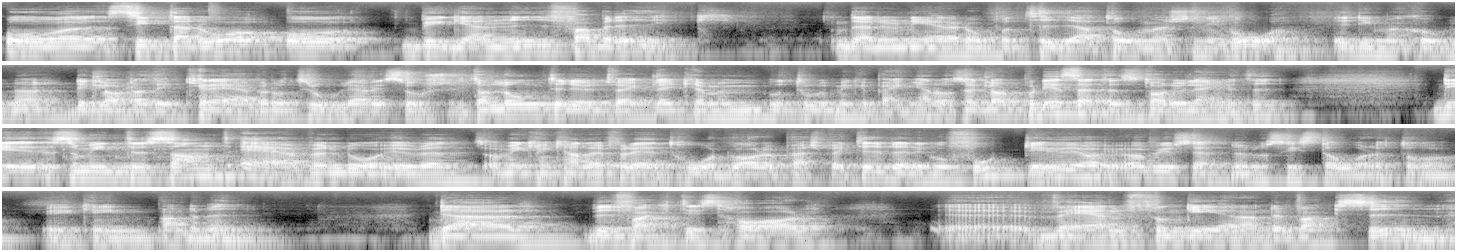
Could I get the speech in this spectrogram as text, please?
Och sitta då och bygga en ny fabrik där du är nere då på 10 atomers nivå i dimensioner. Det är klart att det kräver otroliga resurser. Det tar lång tid att utveckla, det kräver otroligt mycket pengar. Då. Så klart, på det sättet så tar det längre tid. Det som är intressant även då ur ett, om vi kan kalla det för det, ett hårdvaruperspektiv där det går fort. Det har vi ju sett nu det sista året då kring pandemin. Där vi faktiskt har eh, väl fungerande vaccin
